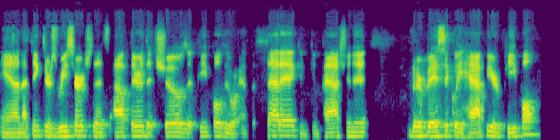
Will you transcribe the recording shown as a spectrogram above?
And I think there's research that's out there that shows that people who are empathetic and compassionate, they're basically happier people.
